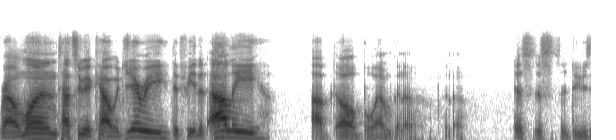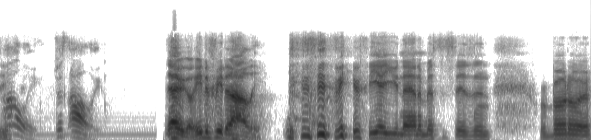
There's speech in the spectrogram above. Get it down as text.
Round one, Tatsuya Kawajiri defeated Ali. Uh, oh boy, I'm gonna, I'm gonna. This, this is a doozy. Ali, just Ali. There you go. He defeated Ali via unanimous decision. Roberto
